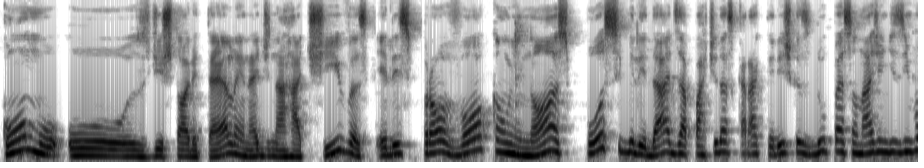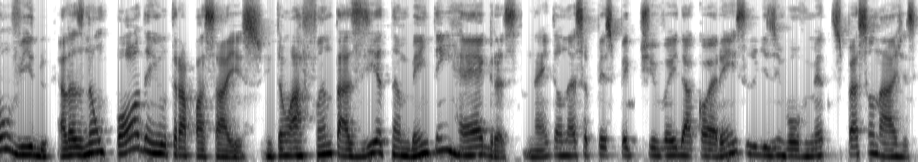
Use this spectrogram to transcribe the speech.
como os de storytelling, né, de narrativas, eles provocam em nós possibilidades a partir das características características do personagem desenvolvido. Elas não podem ultrapassar isso. Então a fantasia também tem regras, né? Então nessa perspectiva aí da coerência do desenvolvimento dos personagens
